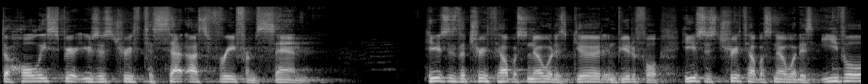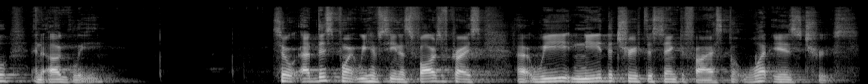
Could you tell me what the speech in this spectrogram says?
the Holy Spirit uses truth to set us free from sin. He uses the truth to help us know what is good and beautiful. He uses truth to help us know what is evil and ugly. So at this point, we have seen as followers of Christ, uh, we need the truth to sanctify us. But what is truth?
